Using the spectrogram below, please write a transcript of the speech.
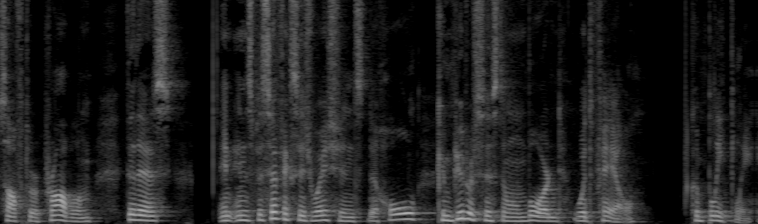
software problem that is, in, in specific situations, the whole computer system on board would fail completely.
